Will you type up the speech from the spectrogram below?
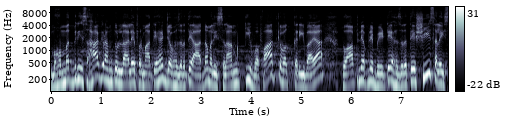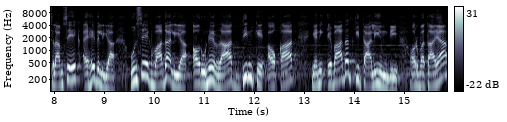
मोहम्मद बिन इसहाक अलैह फरमाते हैं, जब हज़रत आदम अलैहिस्सलाम की वफ़ात के वक्त करीब आया तो आपने अपने बेटे हज़रत शीस अलैहिस्सलाम से एक अहद लिया, उनसे एक वादा लिया और उन्हें रात दिन के अवकात यानी इबादत की तालीम दी और बताया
